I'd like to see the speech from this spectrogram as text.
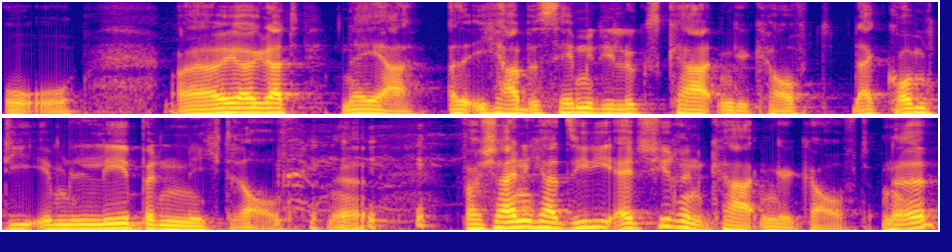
Oh, oh. Und dann habe ich gedacht, naja, also ich habe Sammy Deluxe Karten gekauft, da kommt die im Leben nicht drauf. Ne? Wahrscheinlich hat sie die Ed Sheeran Karten gekauft. Ne?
